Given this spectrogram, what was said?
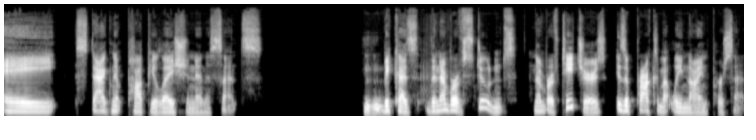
a stagnant population in a sense? Mhm. Because the number of students, number of teachers is approximately 9%.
